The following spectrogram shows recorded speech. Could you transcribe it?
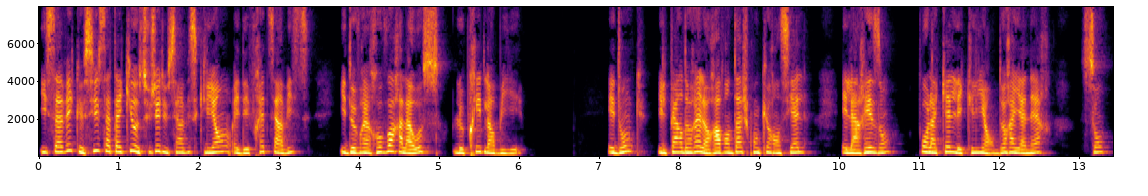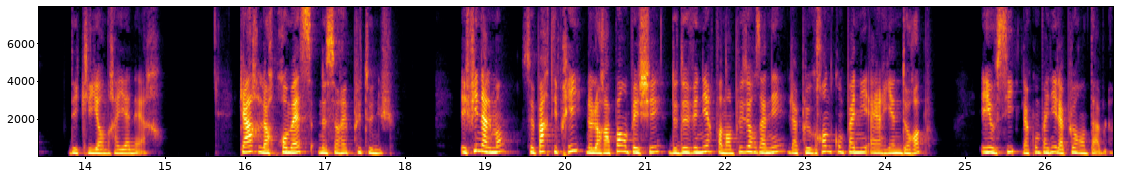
Ils savaient que s'ils s'attaquaient au sujet du service client et des frais de service, ils devraient revoir à la hausse le prix de leurs billets. Et donc, ils perdraient leur avantage concurrentiel et la raison pour laquelle les clients de Ryanair sont des clients de Ryanair. Car leurs promesses ne seraient plus tenues. Et finalement, ce parti pris ne leur a pas empêché de devenir pendant plusieurs années la plus grande compagnie aérienne d'Europe et aussi la compagnie la plus rentable.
